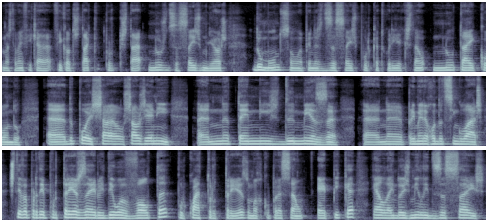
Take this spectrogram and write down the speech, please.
mas também fica, fica o destaque porque está nos 16 melhores do mundo, são apenas 16 por categoria que estão no taekwondo. depois, o Xiao Jiani, na ténis de mesa, Uh, na primeira ronda de singulares, esteve a perder por 3-0 e deu a volta por 4-3, uma recuperação épica. Ela em 2016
